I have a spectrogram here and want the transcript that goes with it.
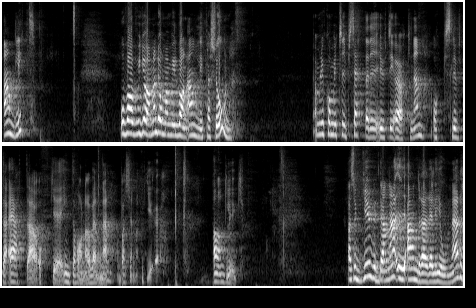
andligt. Och vad gör man då om man vill vara en andlig person? Ja, men du kommer typ sätta dig ute i öknen och sluta äta och eh, inte ha några vänner och bara känna, yeah, andlig. Alltså gudarna i andra religioner,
